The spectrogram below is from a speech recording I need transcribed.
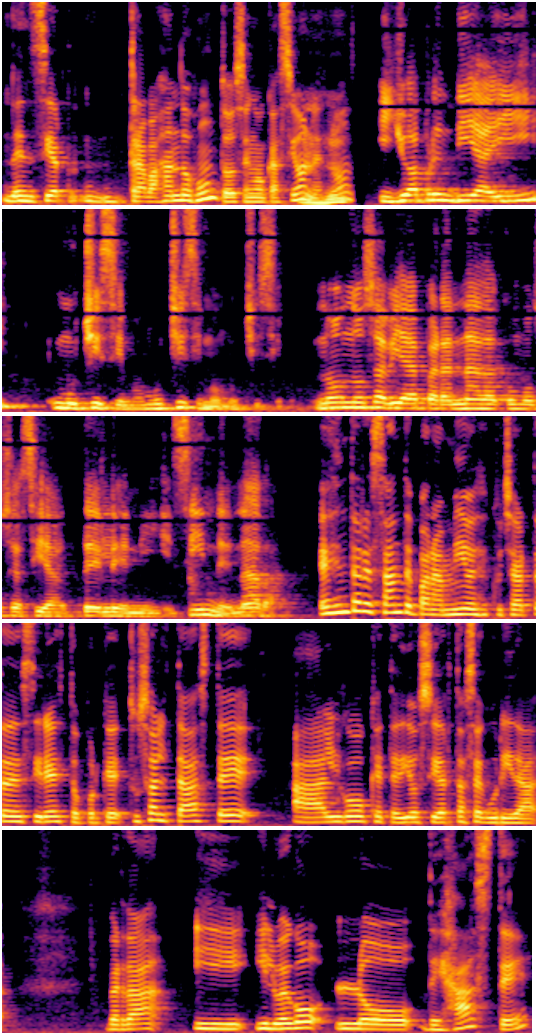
en trabajando juntos en ocasiones, ¿no? Y yo aprendí ahí muchísimo, muchísimo, muchísimo. No, no sabía para nada cómo se hacía tele ni cine, nada. Es interesante para mí escucharte decir esto, porque tú saltaste a algo que te dio cierta seguridad, ¿verdad? Y, luego lo dejaste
